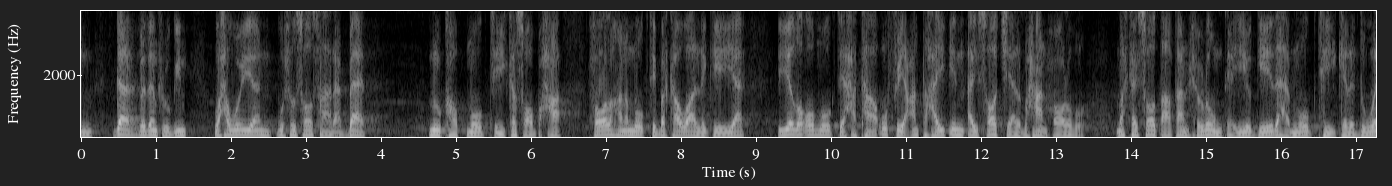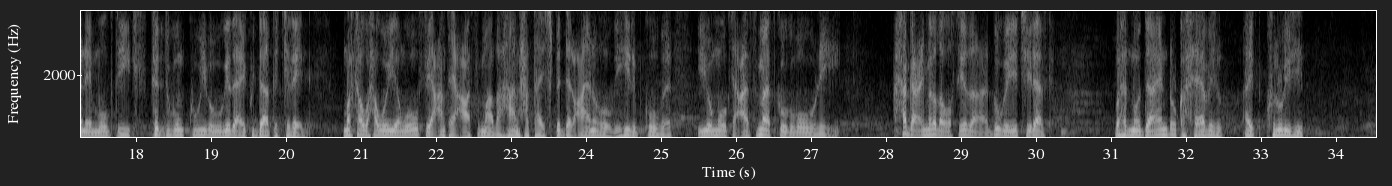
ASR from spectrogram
daad badan rogin. Waxa weeyaan wuxuu soo saaraa baad. Dhulka moogtay ka soo baxa. Xoolahana moogtay markaa waa la geeyaa. Iyada oo moogtay xataa u fiican tahay in ay soo jeel baxaan xooluhu. Markay soo daaqaan xudhuunka iyo geedaha moogtay kala duwanee moogtay ka duwan kuwii oogada ay ku daaqi jireen marka waxa weeyaan way u fiican tahay caafimaad ahaan xataa isbeddel caanahooga hilibkooga iyo moogta caafimaadkoogaba uu leeyahy xagga cimilada wakhtiyada guga iyo jiilaalka waxaad moodaa in dhulka xeebuhu ay kulul yihiin.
